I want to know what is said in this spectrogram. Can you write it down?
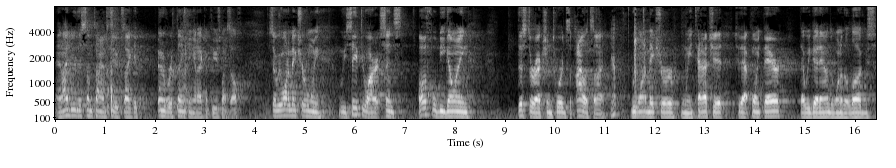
And I do this sometimes too because I get overthinking and I confuse myself. So we want to make sure when we, we safety wire it, since off will be going this direction towards the pilot side. Yep. We want to make sure when we attach it to that point there, that we go down to one of the lugs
